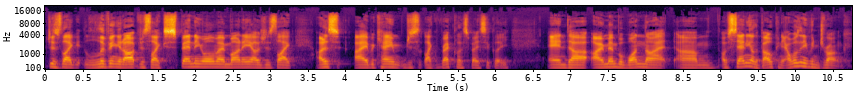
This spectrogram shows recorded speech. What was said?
just like living it up, just like spending all of my money. I was just like, I just I became just like reckless basically. And uh, I remember one night um, I was standing on the balcony. I wasn't even drunk.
